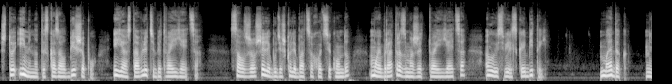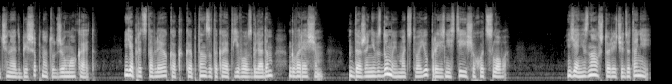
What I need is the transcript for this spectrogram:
что именно ты сказал Бишопу, и я оставлю тебе твои яйца. Солжёшь или будешь колебаться хоть секунду, мой брат размажет твои яйца луисвильской битой». «Мэддок», — начинает Бишоп, но тут же умолкает. Я представляю, как Кэптон затыкает его взглядом, говорящим «Даже не вздумай, мать твою, произнести еще хоть слово». Я не знал, что речь идет о ней.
